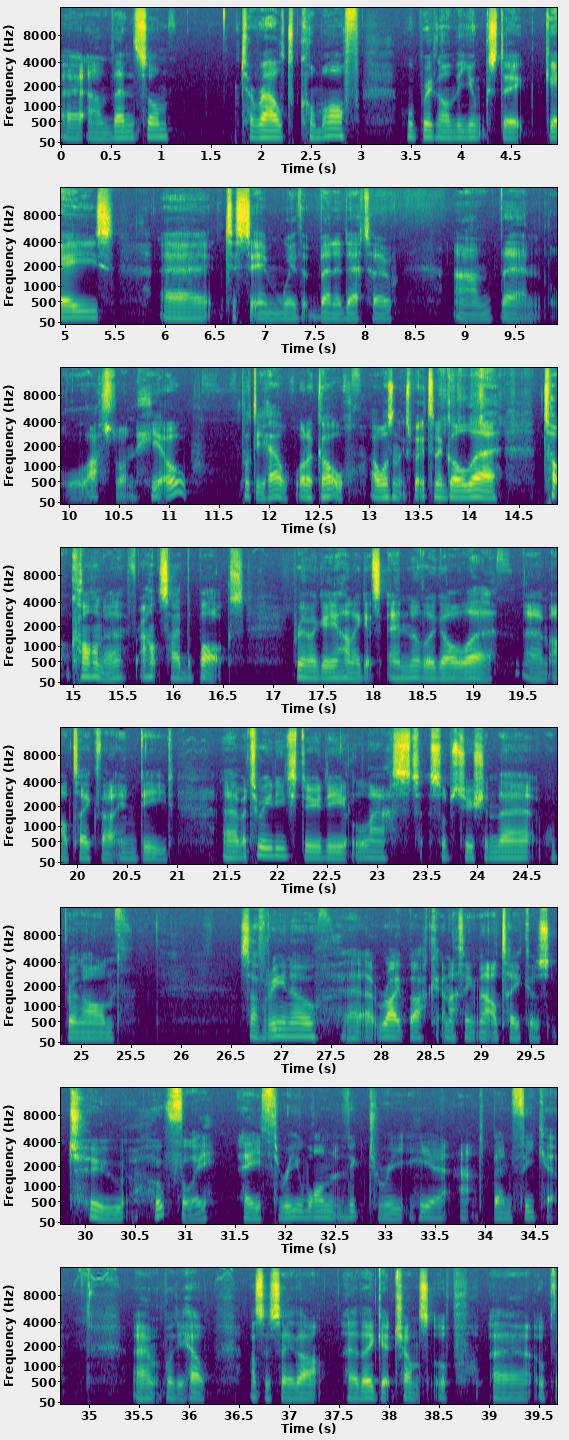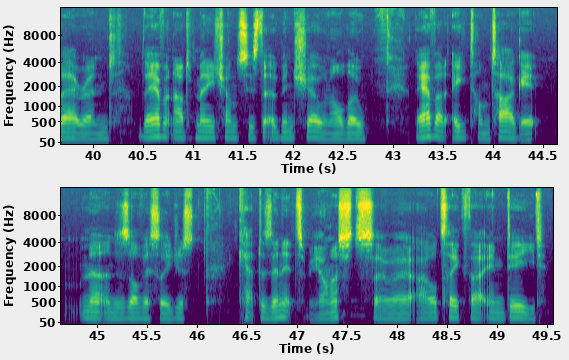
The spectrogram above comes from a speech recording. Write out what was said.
uh, and then some. Terrell to come off We'll bring on the youngster Gaze uh, to sit in with Benedetto. And then last one here. Oh, bloody hell, what a goal. I wasn't expecting a goal there. Top corner outside the box. Primo Guyana gets another goal there. Um, I'll take that indeed. Um, Matuidi to do the last substitution there. We'll bring on Savarino uh, at right back, and I think that'll take us to, hopefully, a 3 1 victory here at Benfica. Um, bloody hell. As I say that, uh, they get chance up uh, up their end, they haven't had many chances that have been shown. Although they have had eight on target, Mertens has obviously just kept us in it, to be honest. So uh, I'll take that indeed.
